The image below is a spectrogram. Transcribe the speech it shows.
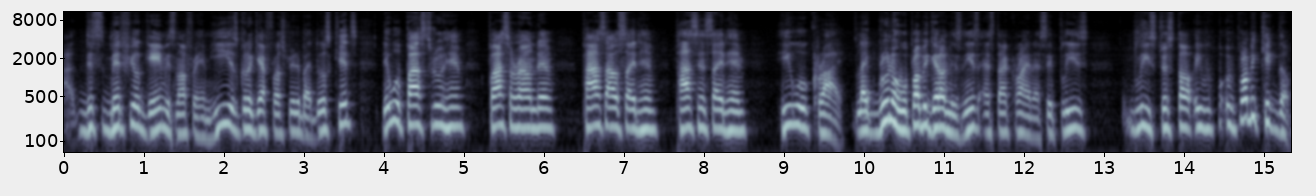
uh, this midfield game is not for him. He is gonna get frustrated by those kids. They will pass through him, pass around him, pass outside him, pass inside him. He will cry. Like Bruno will probably get on his knees and start crying and say, "Please, please, just stop." He will probably kick them.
